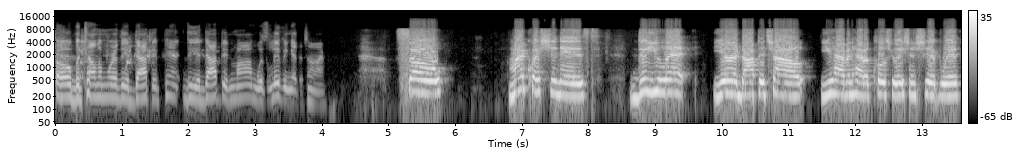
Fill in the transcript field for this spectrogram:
Oh, but tell them where the adopted parent, the adopted mom was living at the time. So, my question is Do you let your adopted child you haven't had a close relationship with,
